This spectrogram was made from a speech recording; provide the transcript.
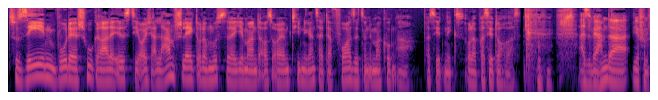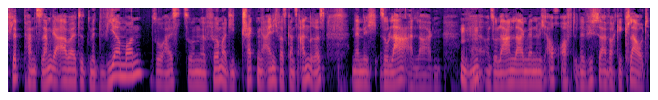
zu sehen, wo der Schuh gerade ist, die euch Alarm schlägt, oder musste jemand aus eurem Team die ganze Zeit davor sitzen und immer gucken, ah, passiert nichts oder passiert doch was? Also wir haben da, wir von Flip haben zusammengearbeitet mit Viamon, so heißt so eine Firma, die tracken eigentlich was ganz anderes, nämlich Solaranlagen. Mhm. Äh, und Solaranlagen werden nämlich auch oft in der Wüste einfach geklaut.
